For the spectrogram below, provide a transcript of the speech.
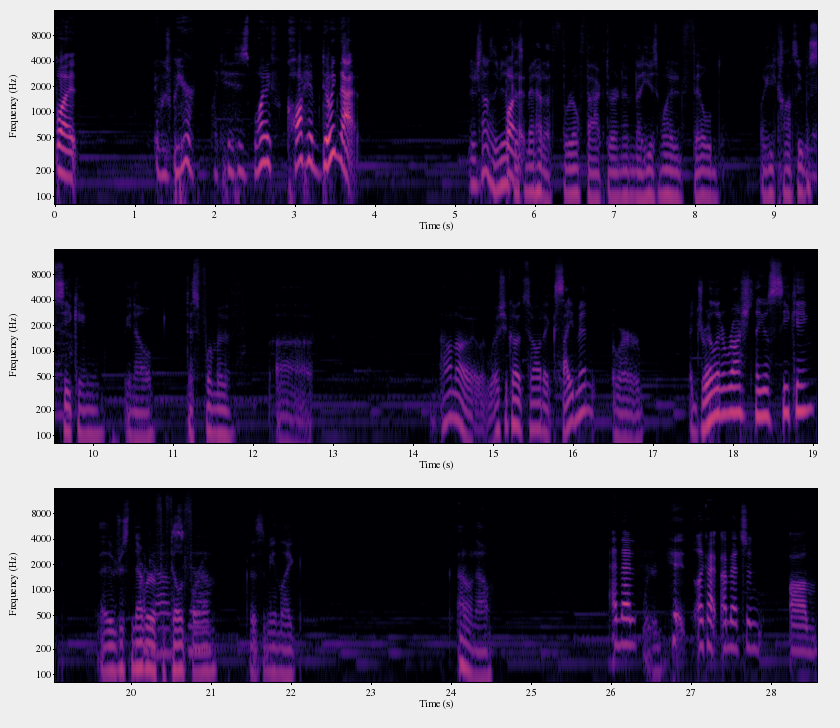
but it was weird. Like his wife caught him doing that. It just sounds to me like this man had a thrill factor in him that he just wanted it filled. Like he constantly was Yeah. seeking, you know, this form of uh I don't know, what should call it called excitement or a adrenaline rush that he was seeking. That it was just never guess, fulfilled for him. Because I mean, like, I don't know. And then, Weird. hi- like I, I mentioned, um,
